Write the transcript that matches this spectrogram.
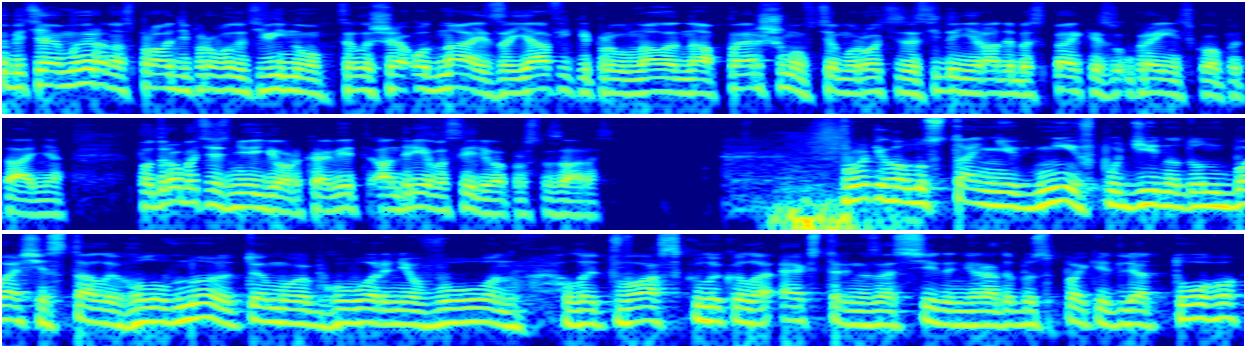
обіцяє мира, насправді проводить війну. Це лише одна із заяв, які пролунали на першому в цьому році засіданні Ради безпеки з українського питання. Подробиці з Нью-Йорка від Андрія Васильєва просто зараз. Протягом останніх днів події на Донбасі стали головною темою обговорення в ООН. Литва скликала екстрене засідання Ради безпеки для того,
